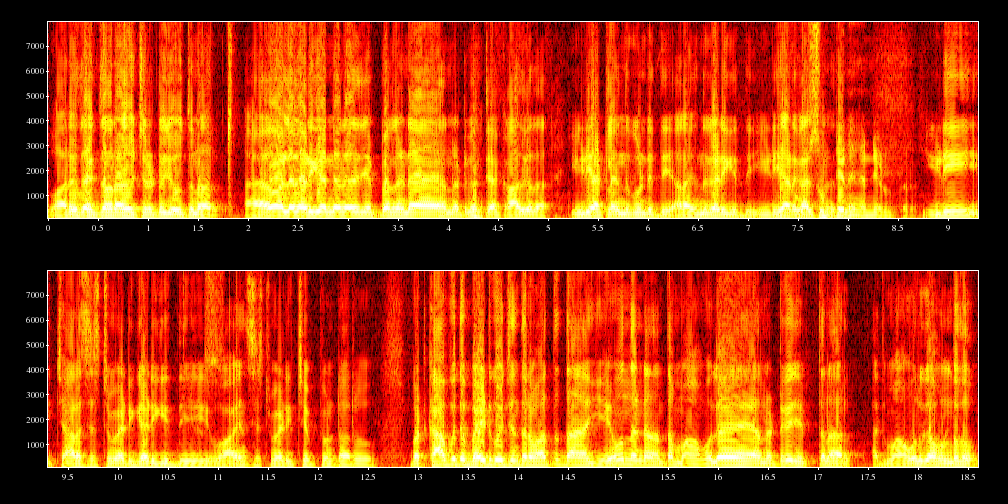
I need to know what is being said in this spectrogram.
వారేదో ఎగ్జామ్ రాసి వచ్చినట్టు చెబుతున్నారు. "ఆ, వాళ్ళు ఏదో అడిగారు నేను ఏదో చెప్పానండి అన్నట్టుగా అంటే కాదు కదా. ఈడీ అట్లా ఎందుకు ఉండిద్ది? అలా ఎందుకు అడిగిద్ది? ఈడీ అడగాల్సి ఉంటేనే అన్ని అడుగుతారు. ఈడీ చాలా సిస్టమేటిక్గా అడిగిద్ది. ఆయన సిస్టమేటిక్ చెప్పి ఉంటారు. బట్ కాకపోతే బయటకు వచ్చిన తర్వాత దా ఏముందంటే అదంతా మామూలే అన్నట్టుగా చెప్తున్నారు. అది మామూలుగా ఉండదు.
